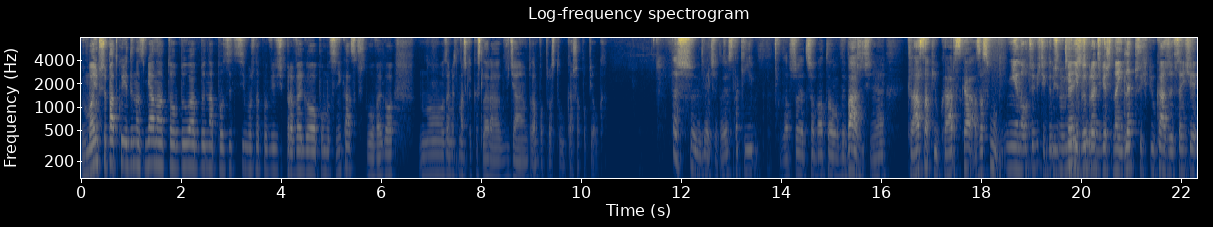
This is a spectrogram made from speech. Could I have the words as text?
w moim przypadku jedyna zmiana to byłaby na pozycji, można powiedzieć, prawego pomocnika skrzydłowego. No, zamiast Maćka Kesslera widziałem tam po prostu Łukasza Popiołka. Też, wiecie, to jest taki, zawsze trzeba to wyważyć, nie? Klasa piłkarska, a zasługi. Nie, no oczywiście, gdybyśmy mieli wybrać, wiesz, najlepszych piłkarzy w sensie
